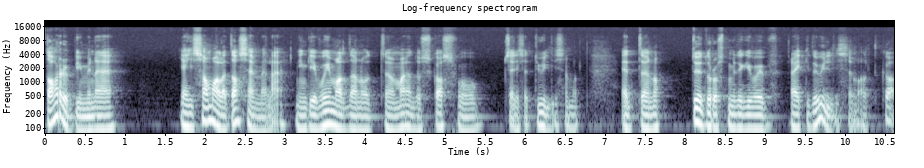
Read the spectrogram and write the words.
tarbimine jäi samale tasemele ning ei võimaldanud majanduskasvu selliselt üldisemalt. et noh, tööturust muidugi võib rääkida üldisemalt ka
